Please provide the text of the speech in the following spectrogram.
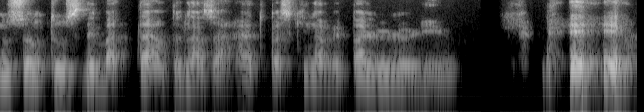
nous sommes tous des bâtards de Nazareth parce qu'il n'avait pas lu le livre.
